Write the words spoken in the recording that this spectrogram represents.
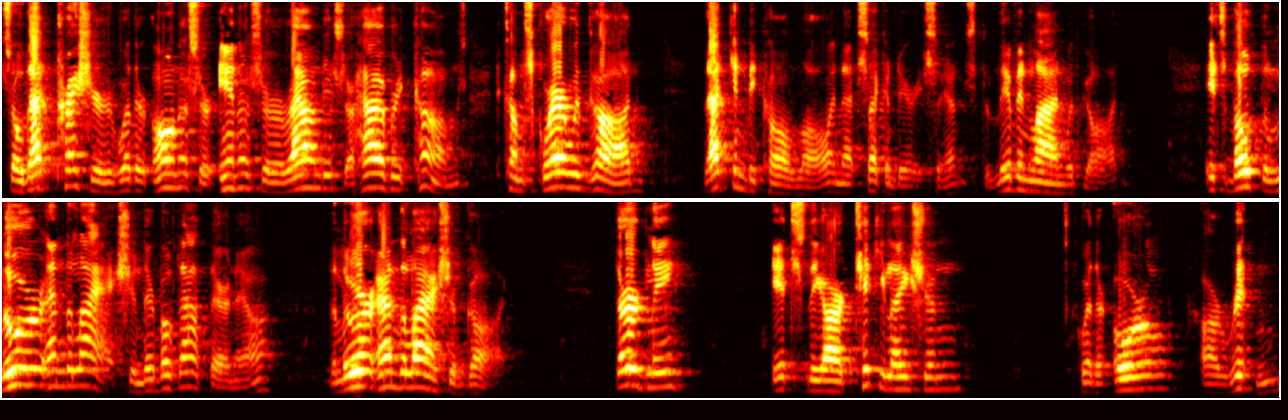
So that pressure, whether on us or in us or around us or however it comes, to come square with God, that can be called law in that secondary sense, to live in line with God. It's both the lure and the lash, and they're both out there now. The lure and the lash of God. Thirdly, it's the articulation, whether oral or written,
